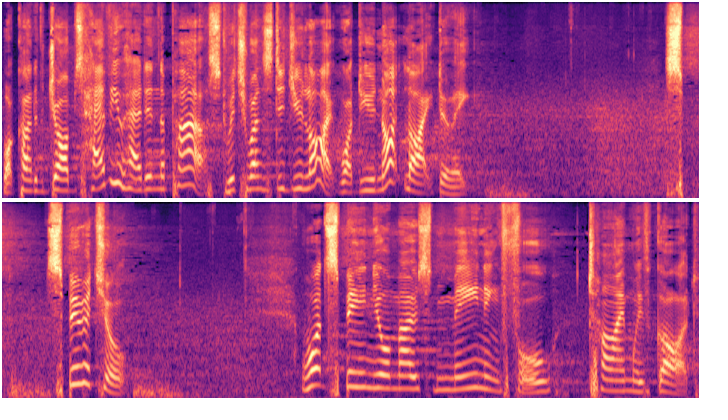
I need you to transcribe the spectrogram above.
What kind of jobs have you had in the past? Which ones did you like? What do you not like doing? Sp- spiritual. What's been your most meaningful time with God?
